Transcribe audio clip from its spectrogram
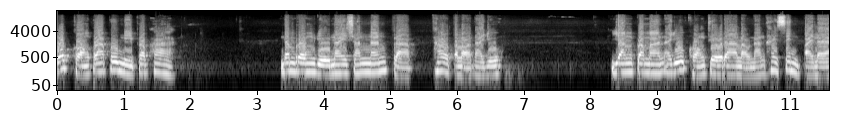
วกของพระผู้มีพระภาคดำรงอยู่ในชั้นนั้นตราบเท่าตลอดอายุ ยังประมาณอายุของเทวดาเหล่านั้นให้สิ้นไปแล้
